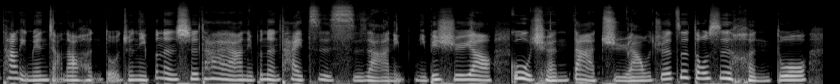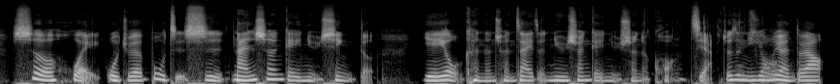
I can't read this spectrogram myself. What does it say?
它里面讲到很多，就是你不能失态啊，你不能太自私啊，你你必须要顾全大局啊。我觉得这都是很多社会，我觉得不只是男生给女性的，也有可能存在着女生给女生的框架，就是你永远都要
